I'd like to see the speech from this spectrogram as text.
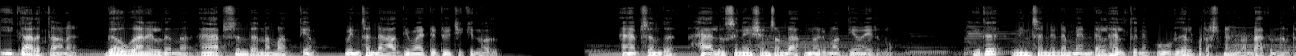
ഈ കാലത്താണ് ഗൗഗാനിൽ നിന്ന് ആബ്സെന്റ് എന്ന മദ്യം വിൻസെന്റ് ആദ്യമായിട്ട് രുചിക്കുന്നത്. ആബ്സെന്റ് ഹാലൂസിനേഷൻസ് ഉണ്ടാക്കുന്ന ഒരു മദ്യമായിരുന്നു. ഇത് വിൻസെന്റിന്റെ മെന്റൽ ഹെൽത്തിന് കൂടുതൽ പ്രശ്നങ്ങൾ ഉണ്ടാക്കുന്നുണ്ട്.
